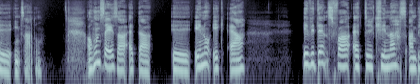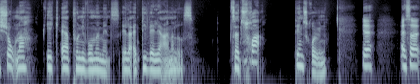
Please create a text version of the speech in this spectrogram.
øh, ensartet. Og hun sagde så, at der øh, endnu ikke er evidens for, at øh, kvinders ambitioner ikke er på niveau med mænds, eller at de vælger anderledes. Så jeg tror, det er en skrøne. Ja, altså,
